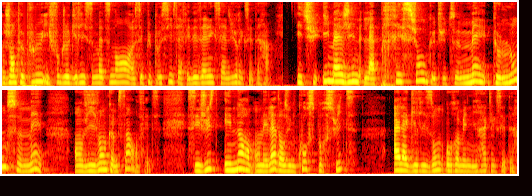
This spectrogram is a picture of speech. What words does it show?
j'en peux plus, il faut que je guérisse maintenant, c'est plus possible, ça fait des années que ça dure, etc. Et tu imagines la pression que tu te mets, que l'on se met en vivant comme ça, en fait. C'est juste énorme. On est là dans une course-poursuite à la guérison, au remède miracle, etc.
